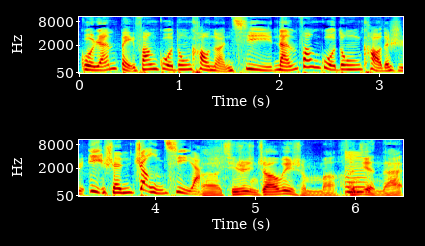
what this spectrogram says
果然，北方过冬靠暖气，南方过冬靠的是一身正气呀。呃，其实你知道为什么吗？嗯很简单，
